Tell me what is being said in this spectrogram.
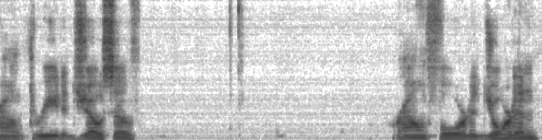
Round three to Joseph. Round four to Jordan.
